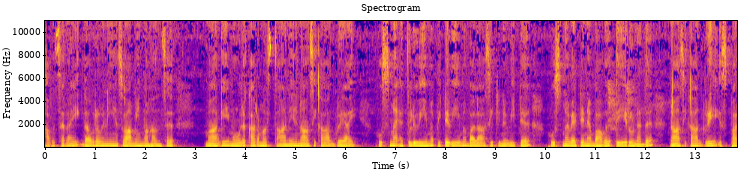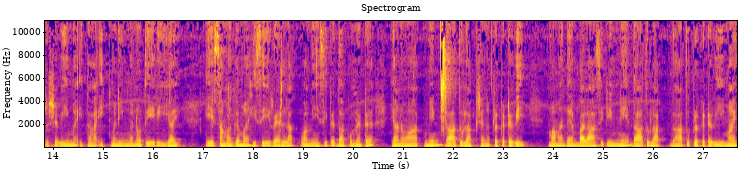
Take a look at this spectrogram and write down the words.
අවසරයි ගෞරවනීය ස්වාමින් වහන්ස මාගේ මූල කර්මස්ථානය නාසිකාග්‍රයයි හුස්ම ඇතුළු වීම පිටවීම බලා සිටින විට හුස්ම වැටෙන බව තේරුණද නාසිකාග්‍රේ ස්පර්ශ වීම ඊතා ඉක්මනින්ම නොතේරී යයි. ඒ සමගම හිසේ රැල්ලක් වමේ සිට දකුණට යනවාක් මෙන් ධාතු ලක්ෂණ ප්‍රකට වේ. මම දැන් බලා සිටින්නේ ධාතු ධාතු ප්‍රකට වීමයි.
